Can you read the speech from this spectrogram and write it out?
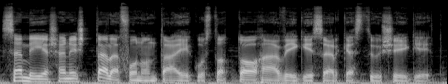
személyesen és telefonon tájékoztatta a HVG szerkesztőségét.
